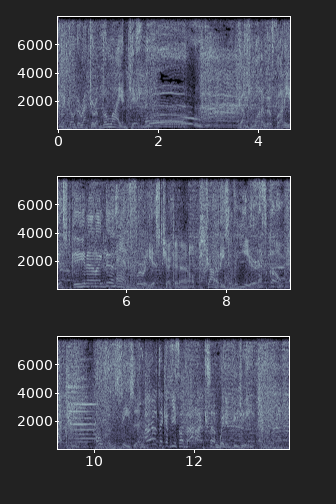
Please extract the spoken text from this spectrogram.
and the co-director of The Lion King. Whoa Comes one of the funniest Can you get out like this? and furriest Check it out. comedies of the year. Let's go. Open season. I'll take a piece of that action. Rated PG.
